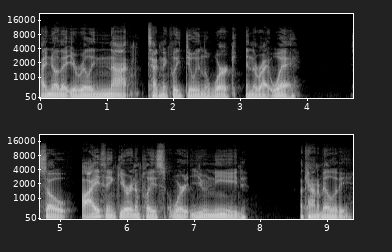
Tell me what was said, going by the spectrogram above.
I know that you're really not technically doing the work in the right way. So I think you're in a place where you need accountability.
